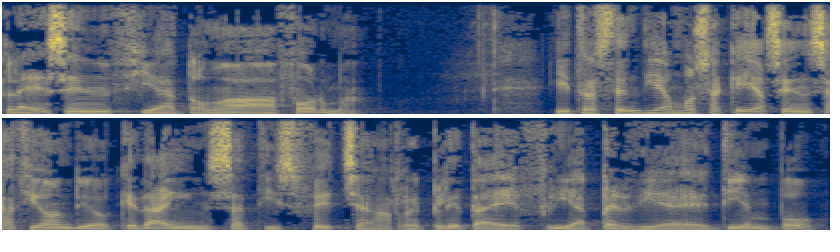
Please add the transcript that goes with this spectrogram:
la esencia tomaba forma y trascendíamos aquella sensación de oquedad insatisfecha, repleta de fría pérdida de tiempo,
